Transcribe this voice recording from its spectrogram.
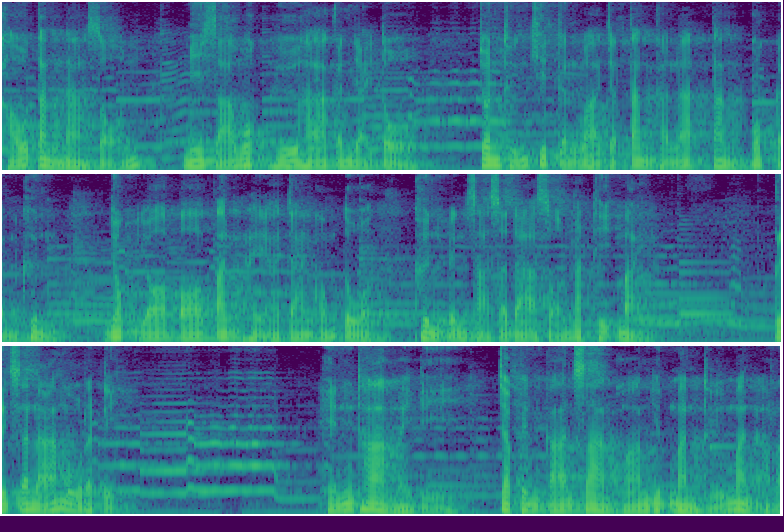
เขาตั้งหน้าสอน มีสาวกฮือฮากันใหญ่โต จนถึงคิดกันว่าจะตั้งคณะตั้งก๊กกันขึ้น ยกยอปอปั้นให้อาจารย์ของตัวขึ้นเป็นศาสดาสอนลัทธิใหม่ กฤษณามูรติ เห็นท่าไม่ดี จะเป็นการสร้างความยึดมั่นถือมั่นอะไร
